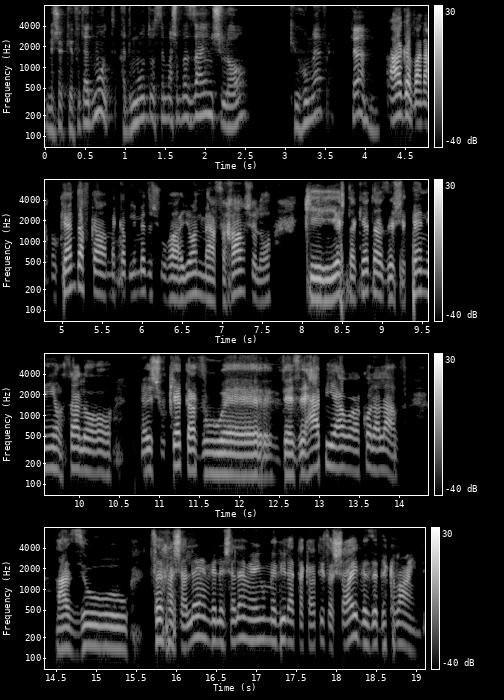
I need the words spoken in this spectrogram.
משקף את הדמות. הדמות עושה משהו בזין שלו, כי הוא מבריק. כן. אגב, אנחנו כן דווקא מקבלים איזשהו רעיון מהשכר שלו, כי יש את הקטע הזה שפני עושה לו איזשהו קטע והוא, אה, וזה happy hour הכל עליו. אז הוא צריך לשלם ולשלם, אם הוא מביא לה את הכרטיס אשראי וזה declined.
